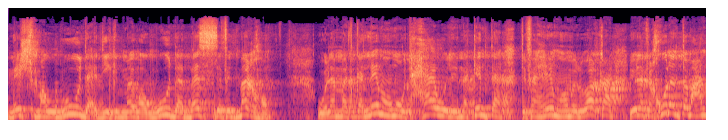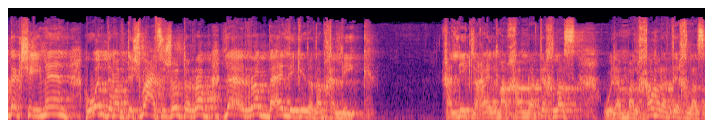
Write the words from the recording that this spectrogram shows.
مش موجودة. دي موجودة بس في دماغهم. ولما تكلمهم وتحاول إنك أنت تفهمهم الواقع يقول لك أخونا أنت ما عندكش إيمان هو أنت ما بتسمعش شروط الرب؟ لا الرب قال لي كده. طب خليك خليك لغاية ما الخمرة تخلص ولما الخمرة تخلص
